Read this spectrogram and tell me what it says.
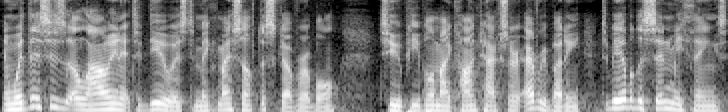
And what this is allowing it to do is to make myself discoverable to people in my contacts or everybody to be able to send me things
